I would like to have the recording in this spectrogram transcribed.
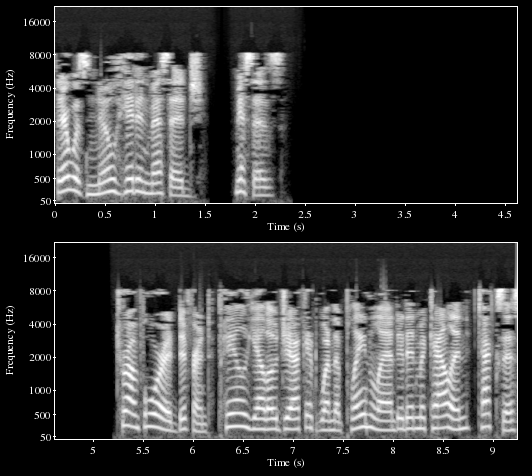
There was no hidden message. Mrs. Trump wore a different, pale yellow jacket when the plane landed in McAllen, Texas,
